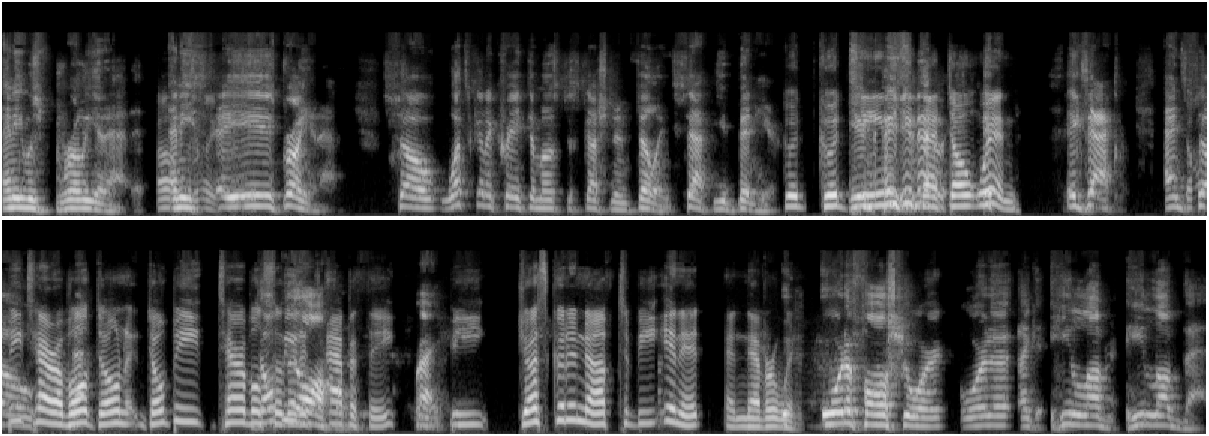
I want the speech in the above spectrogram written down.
and he was brilliant at it. Oh, and he's really? he's brilliant at it. So, what's going to create the most discussion in Philly? Seth, you've been here. Good, good teams you, you know, that don't win. Exactly. And don't so be terrible. That, don't don't be terrible. Don't so be that awful. it's apathy. Right. Be just good enough to be in it and never win. Or to fall short, or to like he loved he loved that,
